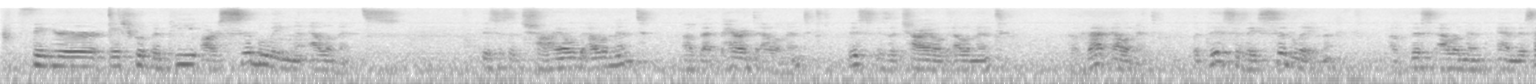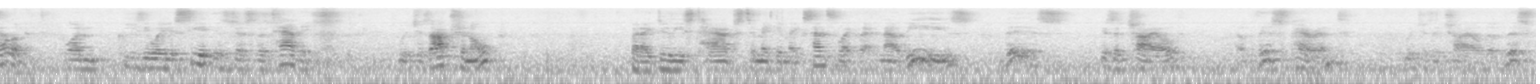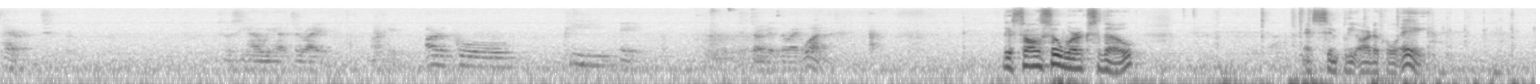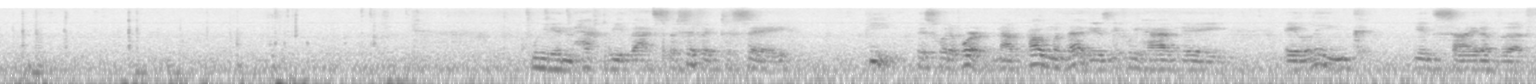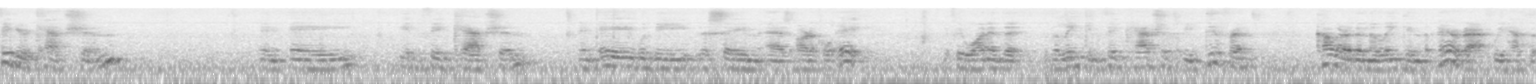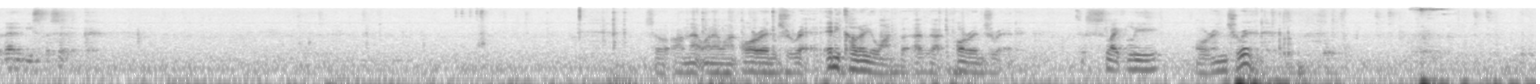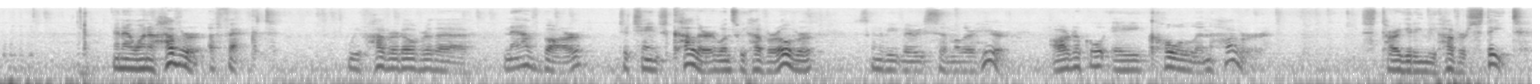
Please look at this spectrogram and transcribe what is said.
Figure, H group, and P are sibling elements. This is a child element of that parent element. This is a child element of that element. But this is a sibling of this element and this element. One easy way to see it is just the tabbing, which is optional, but I do these tabs to make it make sense like that. Now these, this is a child of this parent, which is a child of this parent. So see how we have to write, okay, article PA, to target the right one. This also works though as simply article A. We didn't have to be that specific to say P. This would have worked. Now the problem with that is if we have a a link inside of the figure caption, an A in fig caption, an A would be the same as article A. If we wanted the, the link in fig caption to be different color than the link in the paragraph, we'd have to then be specific. So on that one, I want orange red. Any color you want, but I've got orange red. It's a slightly orange red. And I want a hover effect. We've hovered over the nav bar to change color once we hover over. It's going to be very similar here. Article A colon hover. It's targeting the hover state.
